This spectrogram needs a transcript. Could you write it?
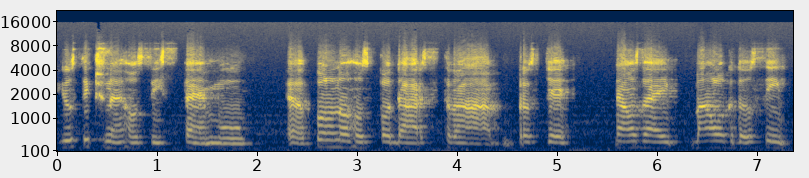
justičného systému, e, polnohospodárstva, proste naozaj málo kto si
